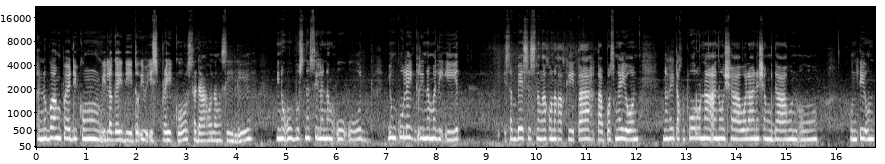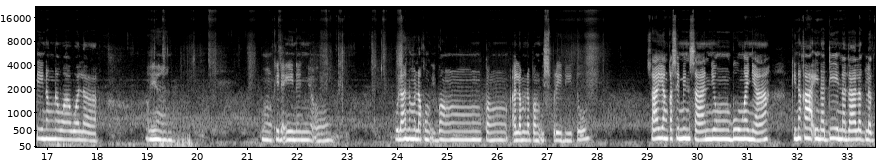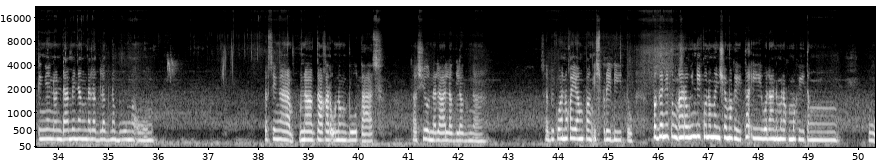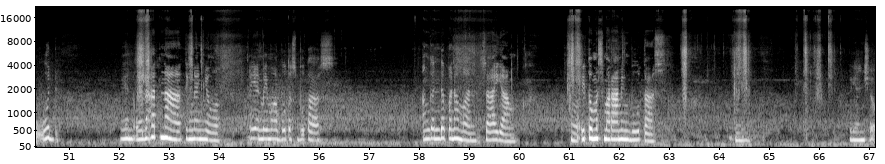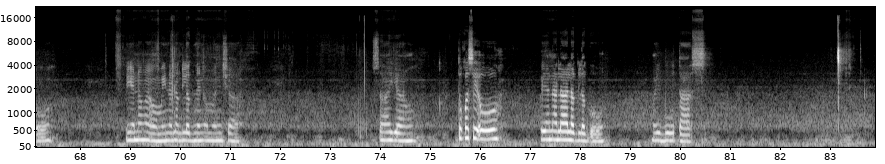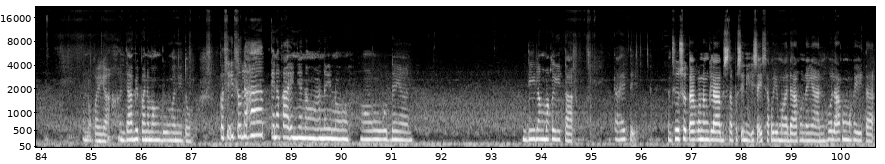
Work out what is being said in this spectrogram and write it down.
Ano ba ang pwede kong ilagay dito? I-spray ko sa dahon ng sili. Inuubos na sila ng uod. Yung kulay green na maliit. Isang beses lang ako nakakita. Tapos ngayon, nakita ko puro na ano siya. Wala na siyang dahon oh. Unti-unti nang nawawala. Ayan. Mga kinainan niya oh. Wala naman akong ibang pang alam na pang spray dito. Sayang kasi minsan yung bunga niya kinakain na din, nalalaglag. Tingnan ang dami nang nalaglag na bunga oh. Kasi nga nagkakaroon ng butas. Tapos yun, nalalaglag na. Sabi ko, ano kaya ang pang-spray dito? Pag ganitong araw, hindi ko naman siya makita eh. Wala naman ako makitang uod. Ayan, oh, lahat na. Tingnan nyo. Ayan, may mga butas-butas. Ang ganda pa naman. Sayang. Oh, ito mas maraming butas. Ayan. Ayan siya, oh. Ayan na nga, oh. May nalaglag na naman siya. Sayang. Ito kasi, oh. Kaya nalalaglag, oh. May butas. Ano kaya? Ang dami pa namang bunga nito. Pati ito lahat, kinakain niya ng ano yun oh, mga uod na yan. Hindi lang makita. Kahit eh, nagsusot ako ng gloves tapos iniisa-isa ko yung mga dahon na yan. Wala akong makita.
